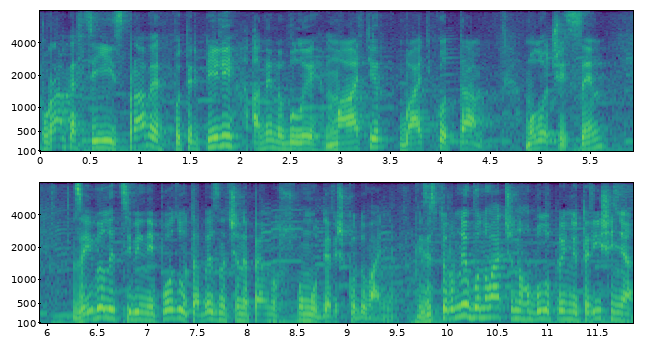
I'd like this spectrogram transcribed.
у рамках цієї справи потерпілі, а ними були матір, батько та молодший син. Заявили цивільний позов та визначили певну суму для відшкодування. Зі сторони обвинуваченого було прийнято рішення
